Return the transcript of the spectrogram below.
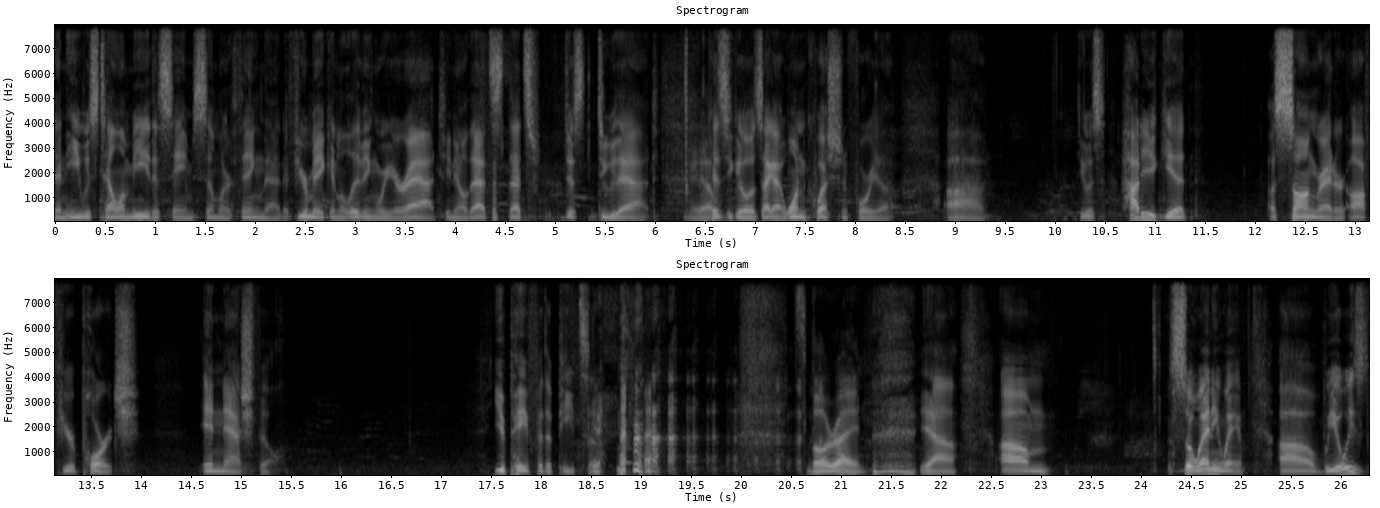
and he was telling me the same similar thing that if you're making a living where you're at, you know, that's that's just do that. Yep. Because he goes, I got one question for you. Uh, he goes, how do you get a songwriter off your porch in Nashville? You pay for the pizza. it's about right. yeah. Um, so anyway, uh, we always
